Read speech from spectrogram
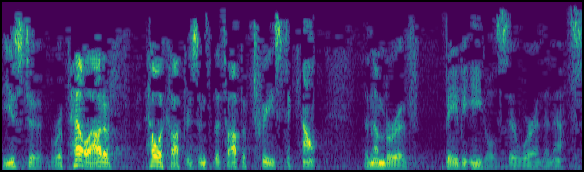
He used to rappel out of helicopters into the top of trees to count the number of baby eagles there were in the nests.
